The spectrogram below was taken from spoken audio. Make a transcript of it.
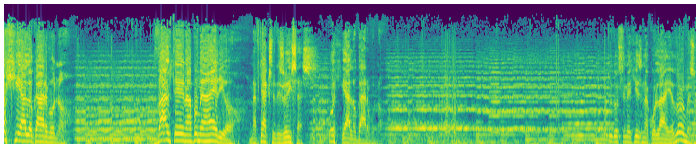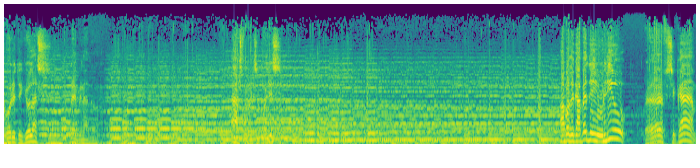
Όχι άλλο κάρβουνο. Βάλτε να πούμε αέριο Να φτιάξετε τη ζωή σας. Όχι άλλο κάρβουνο. Τούτο συνεχίζει να κολλάει εδώ Με συγχωρείτε κιόλας. Πρέπει να το Άστο να ξεκολλήσει Από 15 Ιουλίου ε, φυσικά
